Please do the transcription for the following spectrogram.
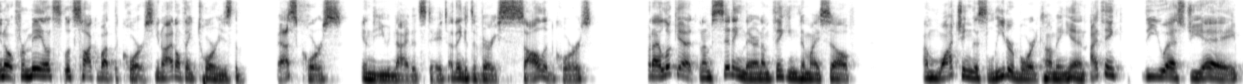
You know, for me, let's let's talk about the course. You know, I don't think Torrey's the best course in the United States. I think it's a very solid course. But I look at and I'm sitting there and I'm thinking to myself, I'm watching this leaderboard coming in. I think the USGA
